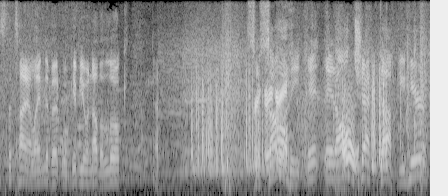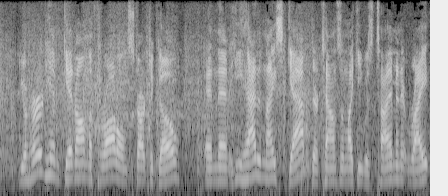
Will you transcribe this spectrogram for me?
That's the tail end of it. We'll give you another look. So solid. It, it all checked up. You hear, you heard him get on the throttle and start to go, and then he had a nice gap there, Townsend, like he was timing it right.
